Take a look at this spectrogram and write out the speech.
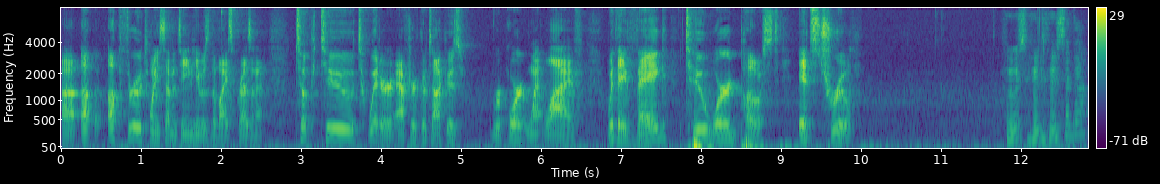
uh, up, up through 2017, he was the vice president. Took to Twitter after Kotaku's report went live with a vague two-word post. It's true. Who's, who, who said that?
